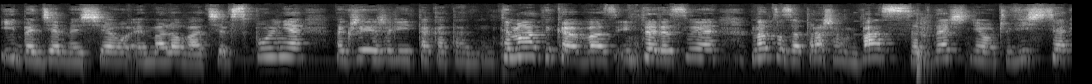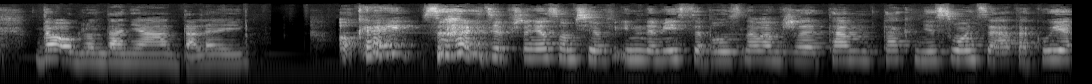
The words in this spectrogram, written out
i będziemy się y, malować wspólnie. Także jeżeli taka ta tematyka Was interesuje, no to zapraszam Was serdecznie oczywiście do oglądania dalej. Okej, okay, słuchajcie, przeniosłam się w inne miejsce, bo uznałam, że tam tak mnie słońce atakuje,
